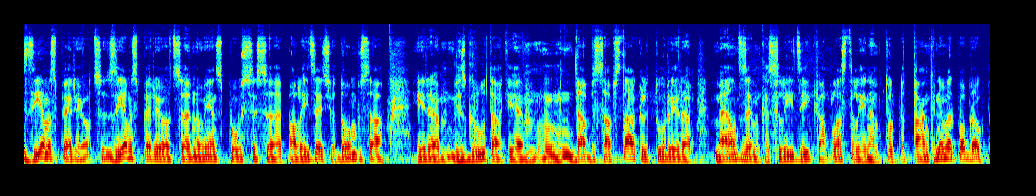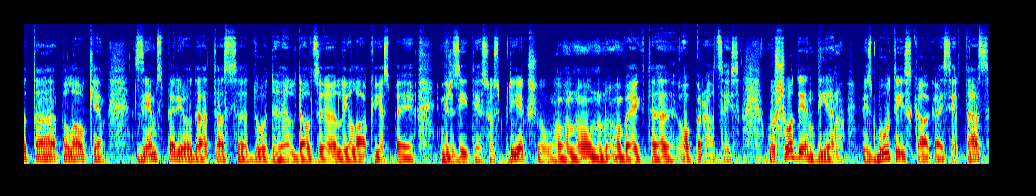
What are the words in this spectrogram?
Ziemas periods. Ziemas periods eh, no vienas puses eh, palīdzēs, jo Dombusā ir eh, visgrūtākie mm, dabas apstākļi. Tur ir melnzeme, kas līdzīgi kā plastelīnam, tur pat tanki nevar pabraukt pa, tā, pa laukiem. Ziemas periodā tas dod daudz lielāku iespēju virzīties uz priekšu un, un veikt operācijas. Uz šodien dienu visbūtiskākais ir tas,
